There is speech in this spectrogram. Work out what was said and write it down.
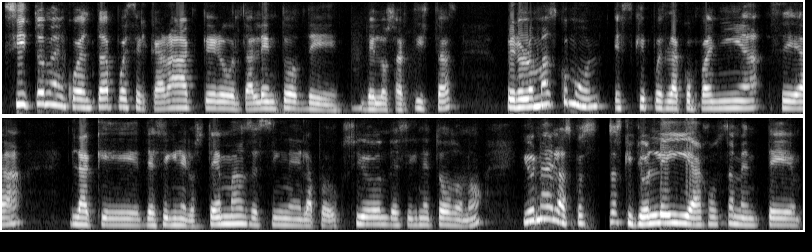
sí toma en cuenta pues el carácter o el talento de, de los artistas, pero lo más común es que pues la compañía sea la que designe los temas, designe la producción, designe todo, ¿no? Y una de las cosas que yo leía justamente,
